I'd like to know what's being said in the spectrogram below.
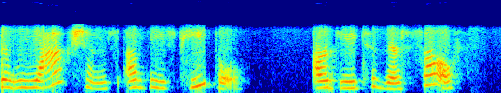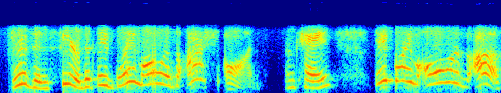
the reactions of these people are due to their self driven fear that they blame all of us on. Okay? They blame all of us,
